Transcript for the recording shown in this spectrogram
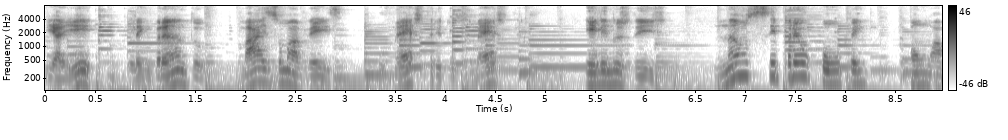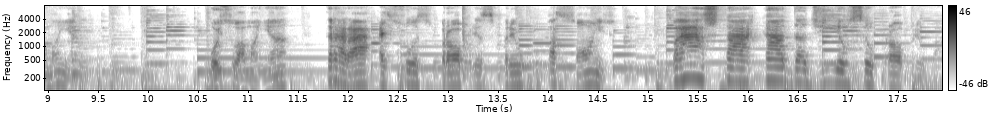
E aí, lembrando mais uma vez mestre dos mestres, ele nos diz: não se preocupem com o amanhã, pois o amanhã trará as suas próprias preocupações. Basta a cada dia o seu próprio mal.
